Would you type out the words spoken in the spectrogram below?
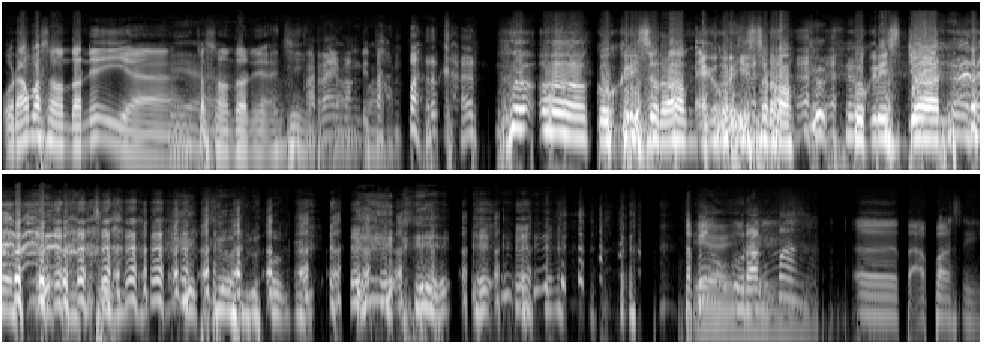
Orang pas nontonnya iya, Iya. pas nontonnya anjing. Karena emang Tampar. ditampar kan. ku Chris Rock, eh ku Chris Rock, ku Chris John. goblok. Tapi Iya, iya, orang iya. mah eh, tak apa sih.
